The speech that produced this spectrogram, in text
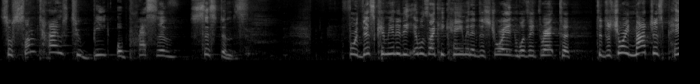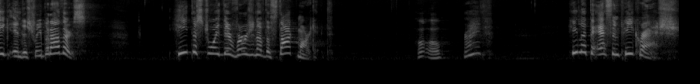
So sometimes to beat oppressive systems, for this community, it was like he came in and destroyed it and was a threat to, to destroy not just pig industry, but others. He destroyed their version of the stock market. Uh-oh, right? He let the S&P crash.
